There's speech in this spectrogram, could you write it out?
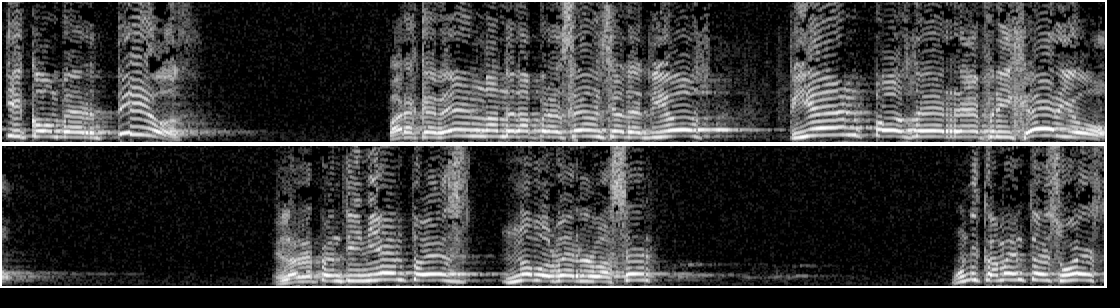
y convertíos para que vengan de la presencia de Dios tiempos de refrigerio. El arrepentimiento es no volverlo a hacer. Únicamente eso es.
